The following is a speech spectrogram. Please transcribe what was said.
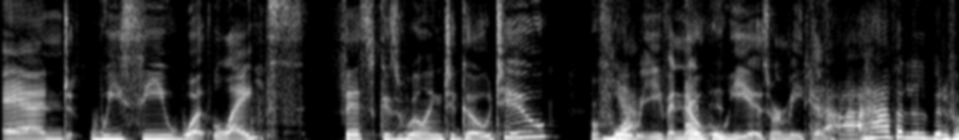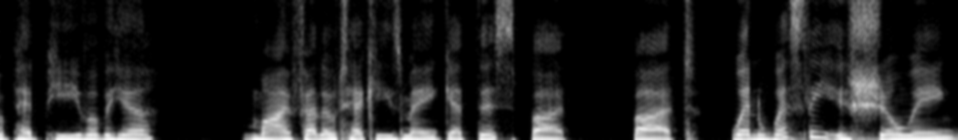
And we see what lengths Fisk is willing to go to before Yeah, we even know and who he is or meet him. I have a little bit of a pet peeve over here. My fellow techies may get this, but but when Wesley is showing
